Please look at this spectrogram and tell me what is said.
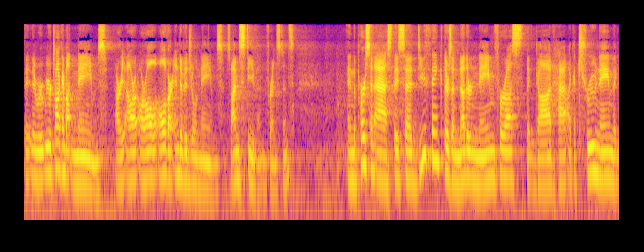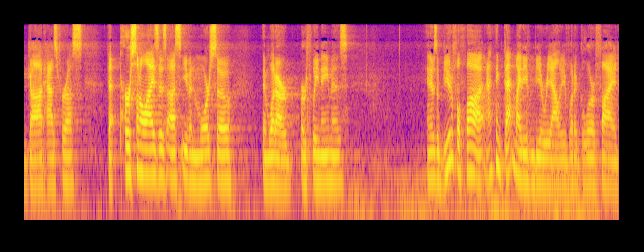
they, they were, we were talking about names, our, our, our, all, all of our individual names. So I'm Stephen, for instance. And the person asked, they said, Do you think there's another name for us that God has, like a true name that God has for us that personalizes us even more so than what our earthly name is? And it was a beautiful thought. And I think that might even be a reality of what a glorified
